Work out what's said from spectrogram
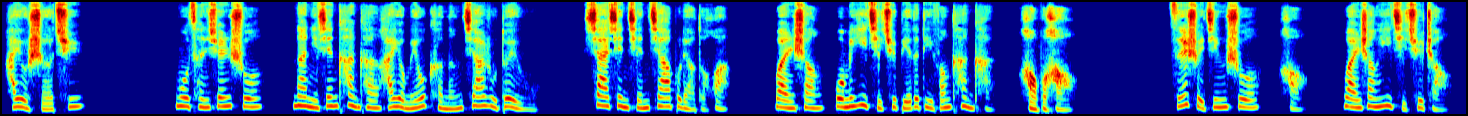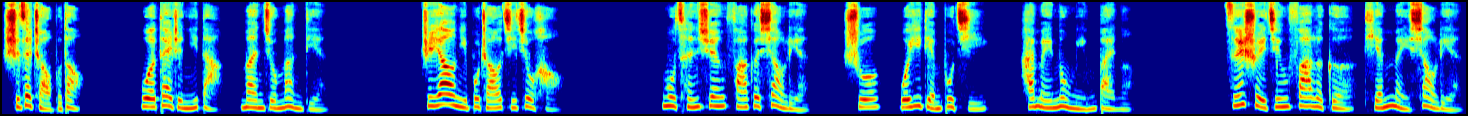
还有蛇区。”木岑轩说。那你先看看还有没有可能加入队伍，下线前加不了的话，晚上我们一起去别的地方看看，好不好？紫水晶说：“好，晚上一起去找，实在找不到，我带着你打，慢就慢点，只要你不着急就好。”穆岑轩发个笑脸说：“我一点不急，还没弄明白呢。”紫水晶发了个甜美笑脸，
